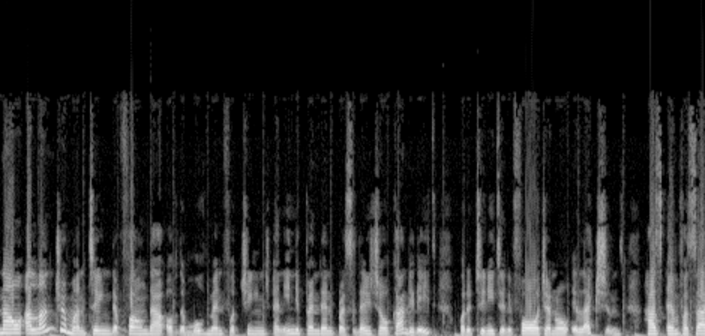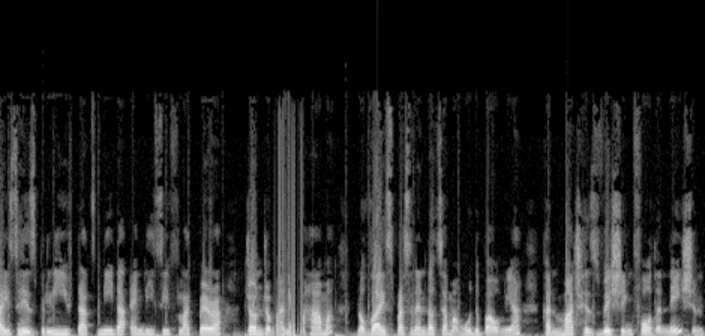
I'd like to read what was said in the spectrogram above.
Now, Alan Kyerematen, the founder of the Movement for Change and independent presidential candidate for the 2024 general elections, has emphasized his belief that neither NDC flag bearer John Dramani Mahama nor Vice President Dr. Mahmoud Bawumia can match his vision for the nation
